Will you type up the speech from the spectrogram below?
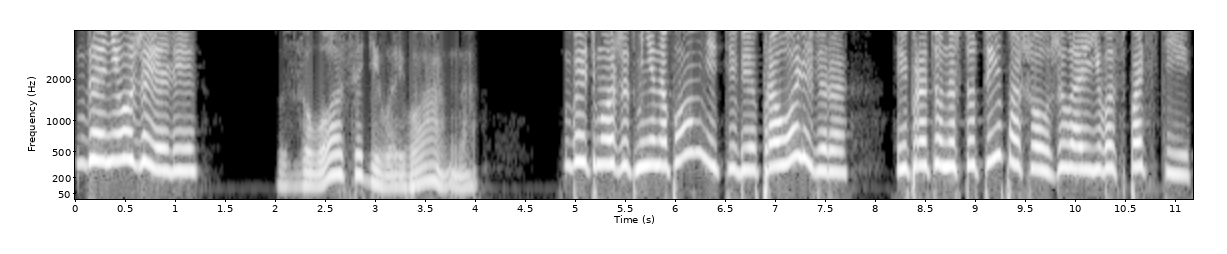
«Да неужели?» Зло осадила его Анна. «Быть может, мне напомнить тебе про Оливера и про то, на что ты пошел, желая его спасти?»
